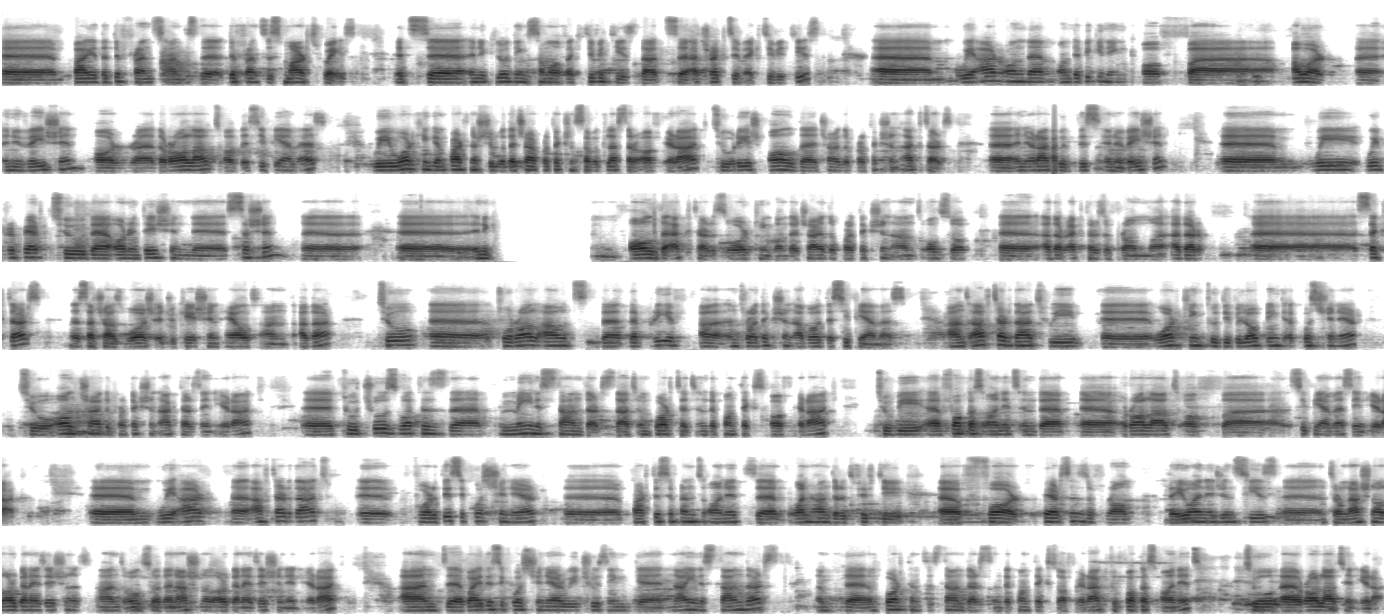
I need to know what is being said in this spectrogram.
uh, by the difference and the different smart ways. It's uh, including some of activities that attractive activities. Um, we are on the on the beginning of our uh, innovation or uh, the rollout of the CPMS. We're working in partnership with the Child Protection Subcluster of Iraq to reach all the child protection actors uh, in Iraq with this innovation. Um, we we prepared to the orientation uh, session uh, in all the actors working on the child protection and also other actors from other sectors such as wash, education, health, and other to uh, to roll out the the brief uh, introduction about the CPMS, and after that we uh, working to developing a questionnaire to all child protection actors in Iraq uh, to choose what is the main standards that imported in the context of Iraq to be uh, focused on it in the uh, rollout of CPMS in Iraq. Um, we are after that for this questionnaire participants on it, uh, 154 persons from the UN agencies, uh, international organizations, and also the national organization in Iraq. And by this questionnaire, we're choosing nine standards um, the important standards in the context of Iraq to focus on it to uh, roll out in Iraq.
